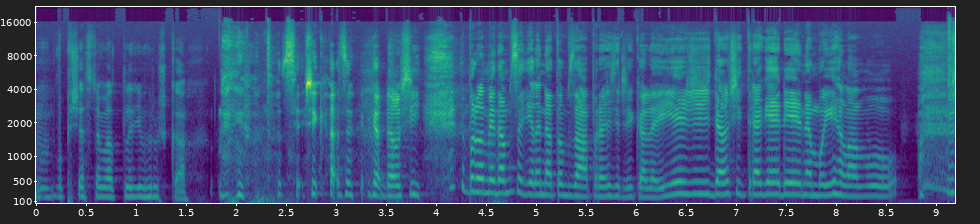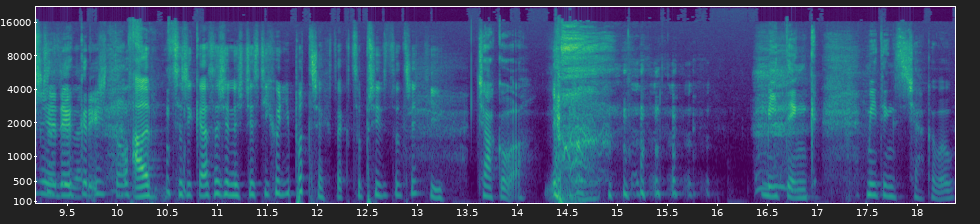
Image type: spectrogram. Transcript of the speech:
hmm. obšťastňovat lidi v hruškách. to si říká, jsem říká další. Podle mě tam seděli na tom zápraži, říkali, ježiš, další tragédie na moji hlavu. Přijede. Krištof. Ale se říká se, že neštěstí chodí po třech, tak co přijde to třetí? Čákova. Meeting. Meeting s Čákovou.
